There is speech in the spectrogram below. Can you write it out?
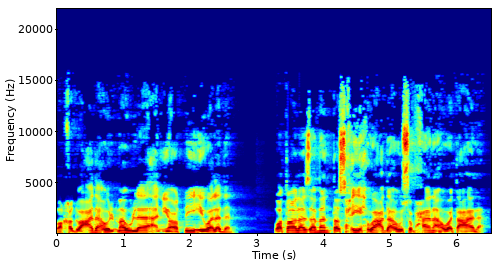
وقد وعده المولى أن يعطيه ولدا وطال زمن تصحيح وعده سبحانه وتعالى.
